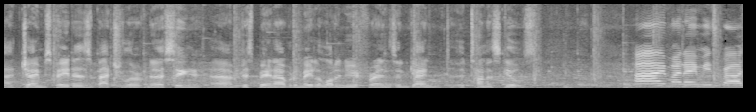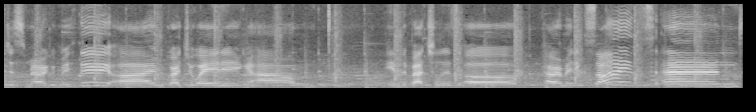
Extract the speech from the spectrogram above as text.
Uh, James Peters, Bachelor of Nursing. Um, just being able to meet a lot of new friends and gain a ton of skills. Hi, my name is Rajas Maragamuthu. I'm graduating um, in the Bachelor's of Paramedic Science and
